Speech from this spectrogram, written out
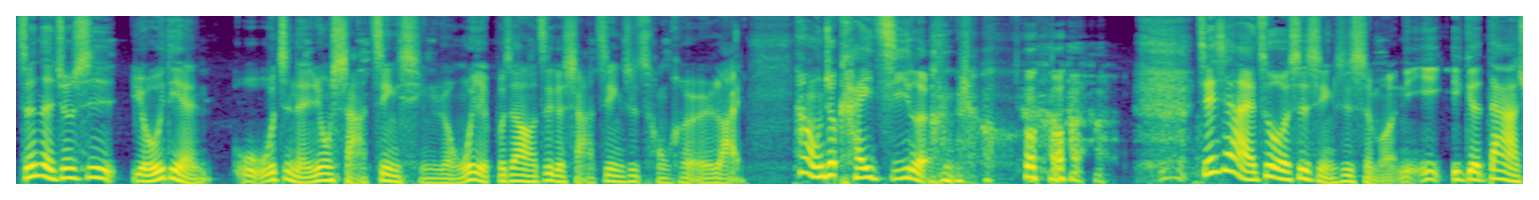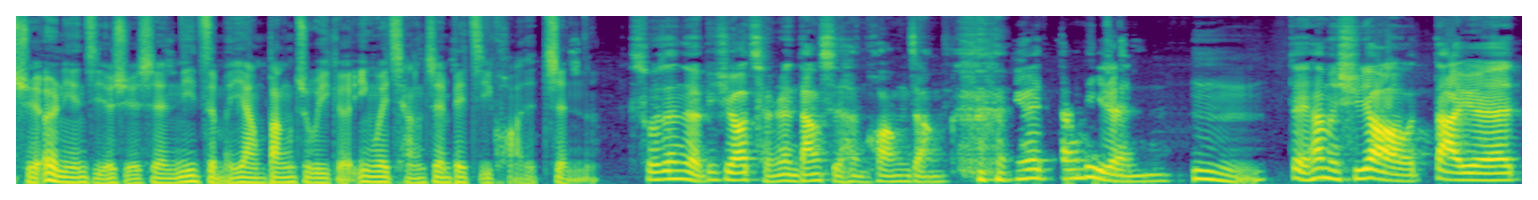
真的就是有一点。我我只能用傻劲形容，我也不知道这个傻劲是从何而来，他好像就开机了，然后 接下来做的事情是什么？你一一个大学二年级的学生，你怎么样帮助一个因为强震被击垮的镇呢？说真的，必须要承认，当时很慌张，因为当地人，嗯，对他们需要大约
